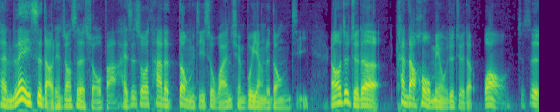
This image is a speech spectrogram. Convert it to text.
很类似岛田庄司的手法，还是说他的动机是完全不一样的动机？然后就觉得看到后面，我就觉得哇，就是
